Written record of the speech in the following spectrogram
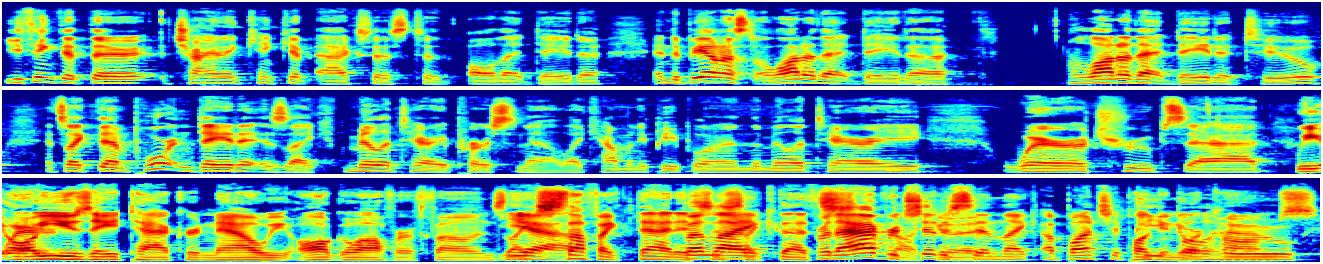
you think that they're china can't get access to all that data and to be honest a lot of that data a lot of that data too it's like the important data is like military personnel like how many people are in the military where are troops at We where- all use ATAK now. We all go off our phones, like stuff like that. It's but just like, like, that's for the average citizen, good. like a bunch of Plug people who comms.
